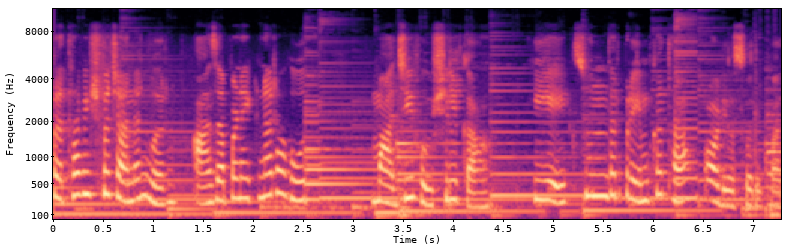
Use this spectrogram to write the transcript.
कथाविश्व चॅनलवर आज आपण ऐकणार आहोत माझी होशील का? ही एक सुंदर प्रेमकथा ऑडिओ स्वरूपात.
